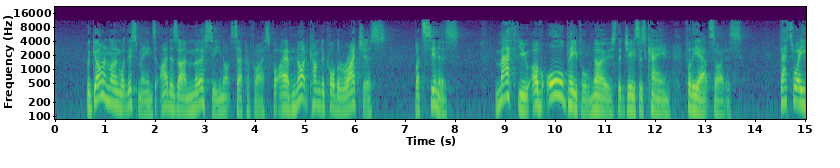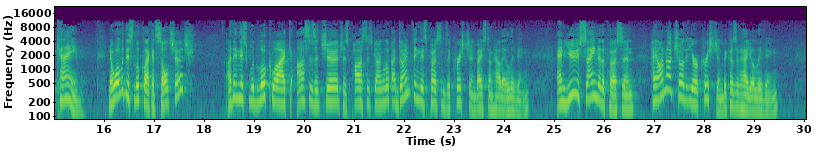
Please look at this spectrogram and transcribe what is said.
But go and learn what this means. I desire mercy, not sacrifice, for I have not come to call the righteous, but sinners. Matthew, of all people, knows that Jesus came for the outsiders. That's why he came. Now, what would this look like at Salt Church? I think this would look like us as a church, as pastors, going, Look, I don't think this person's a Christian based on how they're living. And you saying to the person, Hey, I'm not sure that you're a Christian because of how you're living.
